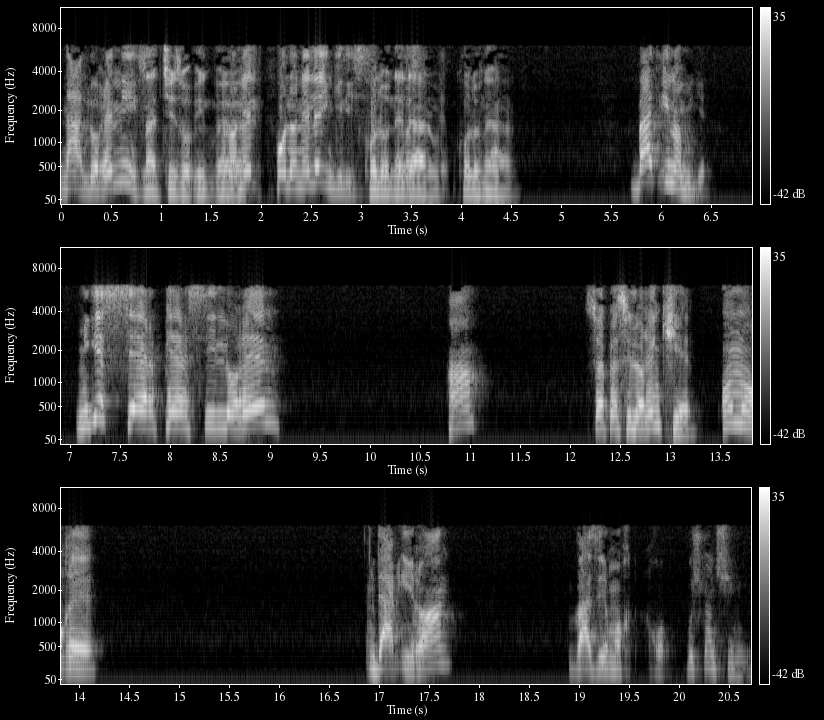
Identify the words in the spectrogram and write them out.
نه لورن نیست. نه چیزو این کلونل, کلونل انگلیس. کلونل کلونل بعد اینو میگه. میگه سر پرسی لورن ها؟ سر پرسی لورن کیه؟ اون موقع در ایران وزیر مخت... خب گوش کن چی میگه.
